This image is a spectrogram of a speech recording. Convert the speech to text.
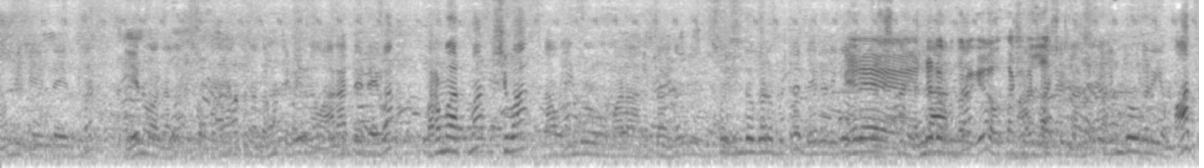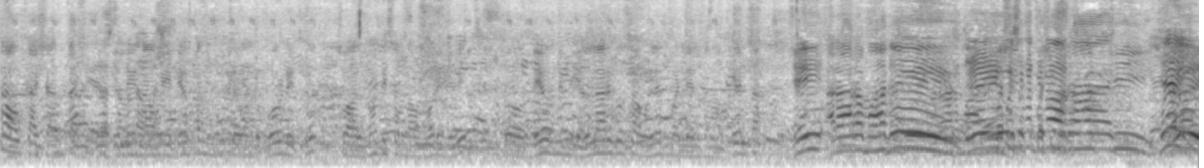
ನಂಬಿಕೆ ಇಲ್ಲದೆ ಇಲ್ಲ ಏನೂ ಆಗಲ್ಲ. ಸೊ ಭಗವಂತನ ನಂಬ್ತೀವಿ. ನಾವು ಆರಾಧ್ಯ ದೈವ ಪರಮಾತ್ಮ ಶಿವ ನಾವು ಹಿಂದೂ ಮಾಡೋ ಅಂತಂದು ಸೊ ಹಿಂದೂಗಳು ಬಿಟ್ಟರೆ ಬೇರೆಯವರಿಗೆ ಅವಕಾಶ ಇಲ್ಲ. ಅಂದ್ರೆ ಹಿಂದೂಗಳಿಗೆ ಮಾತ್ರ ಅವಕಾಶ ಅಂತ ನಾವು ಈ ದೇವಸ್ಥಾನ ಮುಂದೆ ಒಂದು ಬೋರ್ಡ್ ಇತ್ತು. ಸೊ ಅಲ್ಲಿ ನೋಟಿಸಲ್ಲಿ ನಾವು ನೋಡಿದ್ದೀವಿ. ಸೊ ದೇವರು ನಿಮ್ಗೆ ಎಲ್ಲರಿಗೂ ಸಹ ಒಳ್ಳೇದು ಮಾಡಲಿ ಅಂತ ನಾವು ಕೇಳ್ತಾ. ಜೈ ಅರಾರ ಮಹಾದೇವ್. ಜೈ.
